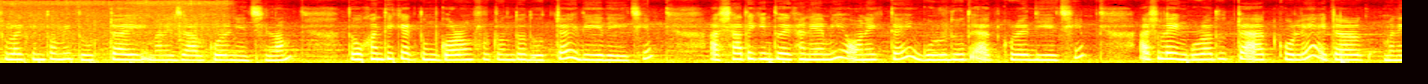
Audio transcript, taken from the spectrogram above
চুলায় কিন্তু আমি দুধটাই মানে জাল করে নিয়েছিলাম। তো ওখান থেকে একদম গরম ফুটন্ত দুধটাই দিয়ে দিয়েছি। আর সাথে কিন্তু এখানে আমি অনেকটাই গুঁড়ো দুধ অ্যাড করে দিয়েছি। আসলে গুঁড়া দুধটা অ্যাড করলে এটার মানে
